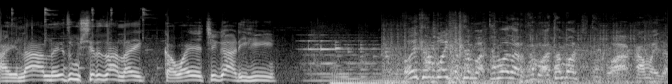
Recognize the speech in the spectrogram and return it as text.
आईला लयच उशीर झालाय. कवा याची गाडी ही? ओय थांबा इथं थांबा थांबा जरा थांबा थांबा थांबा कामायचा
